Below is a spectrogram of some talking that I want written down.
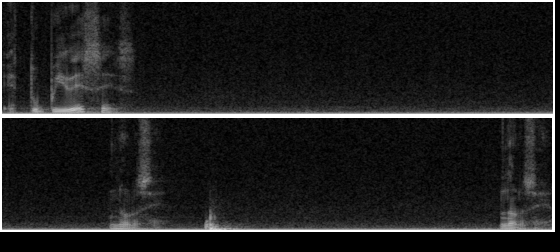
estupideces? No lo sé. No lo sé.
